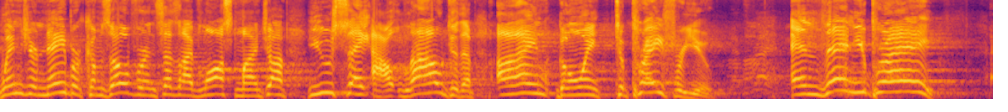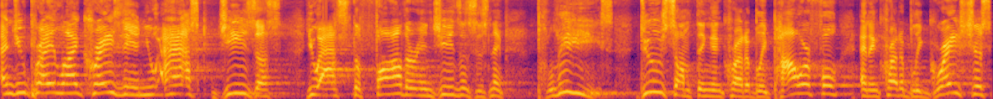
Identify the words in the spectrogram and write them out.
When your neighbor comes over and says, I've lost my job, you say out loud to them, I'm going to pray for you. And then you pray. And you pray like crazy and you ask Jesus, you ask the Father in Jesus' name, please do something incredibly powerful and incredibly gracious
